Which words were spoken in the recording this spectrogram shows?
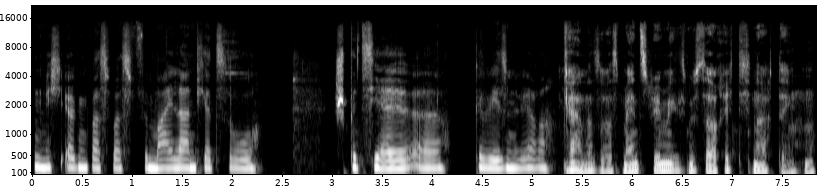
nicht irgendwas, was für Mailand jetzt so speziell äh, gewesen wäre. Ja, ne, so was Mainstreamiges müsste auch richtig nachdenken.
